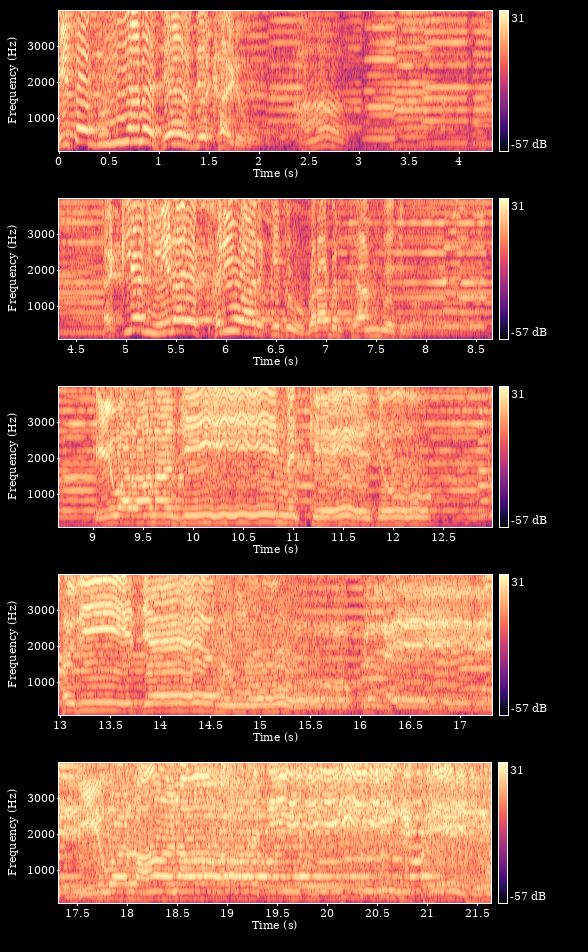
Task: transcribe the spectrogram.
એ તો દુનિયાને ઝેર દેખાડ્યું. હા. એટલે જ મીરાએ ફરી વાર કીધું, બરાબર ધ્યાન દેજો. એવા રાણાજી ને કેજો ફરી ઝેર મોકલે એવા રાણા ને કેજો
